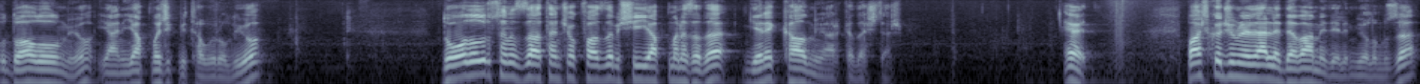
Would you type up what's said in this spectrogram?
Bu doğal olmuyor. Yani yapmacık bir tavır oluyor. Doğal olursanız zaten çok fazla bir şey yapmanıza da gerek kalmıyor arkadaşlar. Evet. Başka cümlelerle devam edelim yolumuza.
